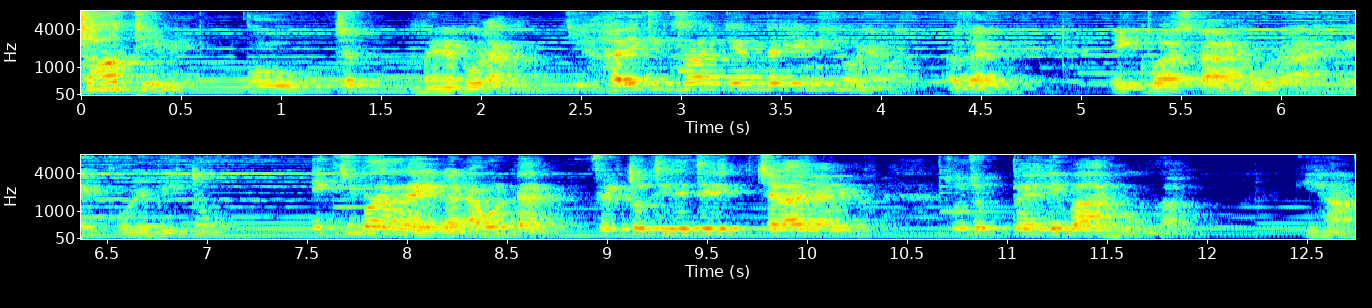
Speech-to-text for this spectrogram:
साथ ही में वो जब मैंने बोला ना कि हर एक इंसान के अंदर ये नहीं होने वाला, अगर एक बार स्टार्ट हो रहा है कोई भी तो एक ही बार रहेगा ना वो डर फिर तो धीरे धीरे चला जाएगा। तो जब पहली बार होगा कि हाँ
